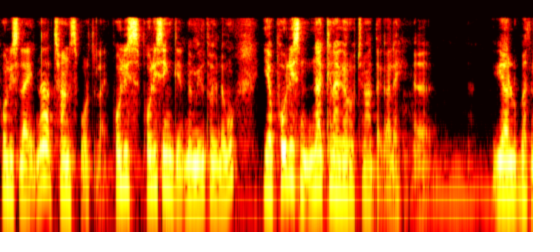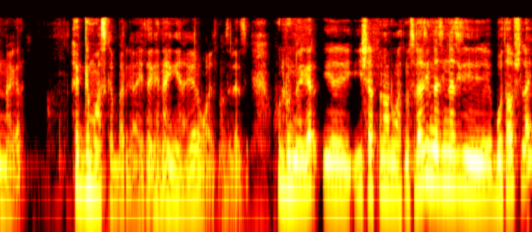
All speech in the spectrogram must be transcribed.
ፖሊስ ላይ እና ትራንስፖርት ላይ ፖሊስ ፖሊሲንግ ነው የሚሉት ወይም ደግሞ የፖሊስ ነክ ነገሮችን አጠቃላይ ያሉበትን ነገር ህግ ማስከበር ጋር የተገናኘ ነገር ማለት ነው። ስለዚህ ሁሉን ነገር ይሸፍናል ማለት ነው። ስለዚህ እነዚህ እነዚህ ቦታዎች ላይ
